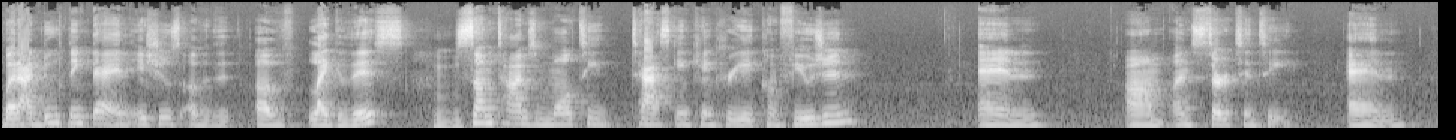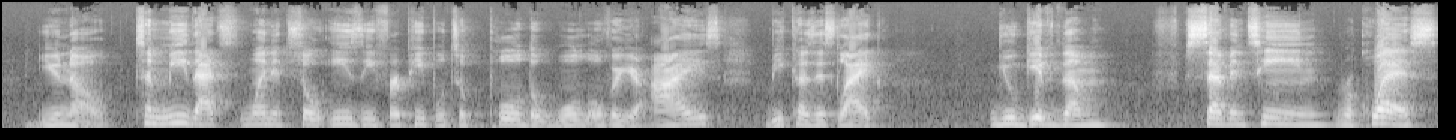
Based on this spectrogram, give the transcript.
but I do think that in issues of th- of like this, sometimes multitasking can create confusion and um uncertainty and you know to me that's when it's so easy for people to pull the wool over your eyes because it's like you give them 17 requests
